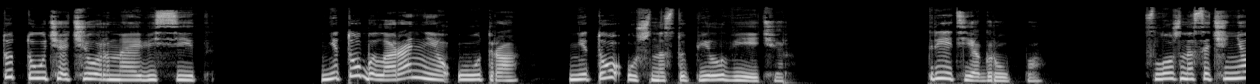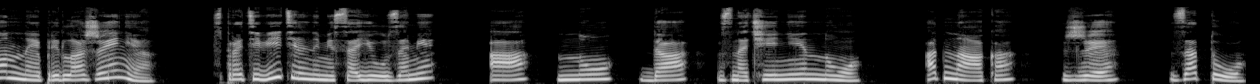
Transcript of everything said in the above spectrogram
то туча черная висит. Не то было раннее утро, не то уж наступил вечер. Третья группа. Сложно сочиненные предложения с противительными союзами «а», «но», «да» в значении «но», «однако», «же», «зато».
